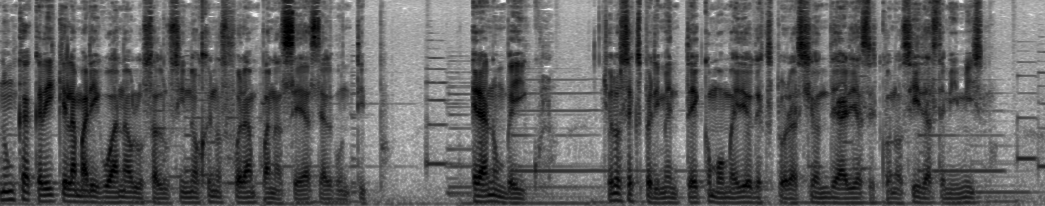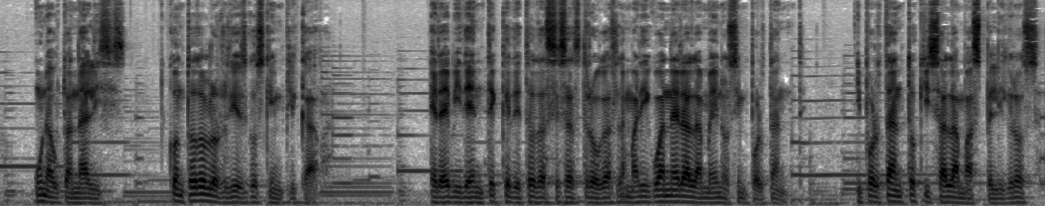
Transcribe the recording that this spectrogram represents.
Nunca creí que la marihuana o los alucinógenos fueran panaceas de algún tipo. Eran un vehículo. Yo los experimenté como medio de exploración de áreas desconocidas de mí mismo. Un autoanálisis, con todos los riesgos que implicaba. Era evidente que de todas esas drogas la marihuana era la menos importante y por tanto quizá la más peligrosa.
